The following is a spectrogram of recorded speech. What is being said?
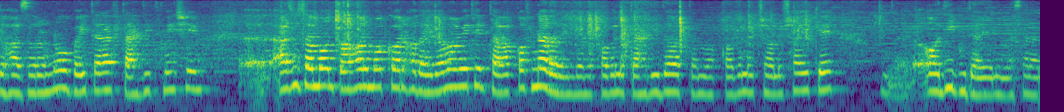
2009 به این طرف تهدید میشیم از اون زمان تا حال ما کار خود ادامه میتیم توقف نداریم در مقابل تهدیدات در مقابل چالش هایی که عادی بوده یعنی مثلا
